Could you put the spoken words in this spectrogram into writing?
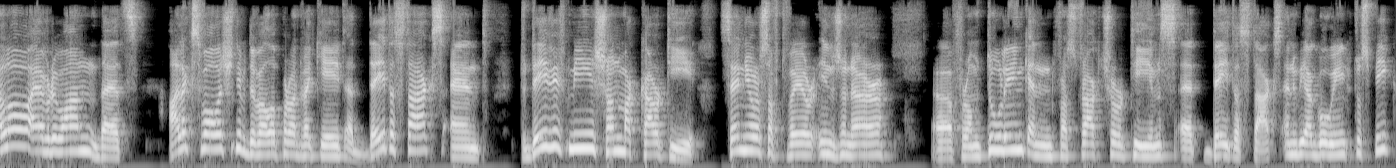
Hello, everyone. That's Aleks Volochnev, developer advocate at DataStax, and today with me, Sean McCarthy, senior software engineer uh, from tooling and infrastructure teams at DataStax, and we are going to speak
